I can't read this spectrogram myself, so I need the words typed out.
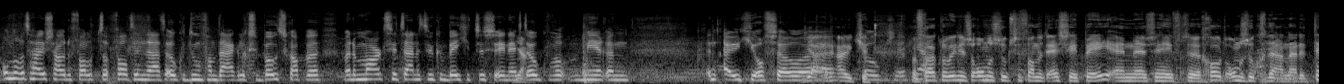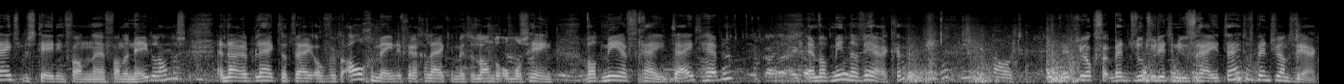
onder het huishouden valt, valt inderdaad ook het doen van dagelijkse boodschappen. Maar de markt zit daar natuurlijk een beetje tussenin. Heeft ook wat meer een een uitje of zo. Ja, een eh, uitje. Mevrouw ja. is onderzoekster van het SCP. En uh, ze heeft uh, groot onderzoek gedaan naar de tijdsbesteding van, uh, van de Nederlanders. En daaruit blijkt dat wij over het algemeen... in vergelijking met de landen om ons heen... wat meer vrije tijd hebben. En wat minder werken. Bent u ook, bent, doet u dit in uw vrije tijd of bent u aan het werk?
